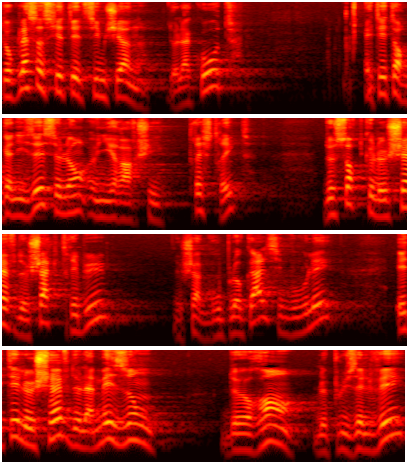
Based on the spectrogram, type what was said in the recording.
Donc la société de Tsimshian de la côte était organisée selon une hiérarchie très stricte, de sorte que le chef de chaque tribu, de chaque groupe local si vous voulez, était le chef de la maison de rang le plus élevé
